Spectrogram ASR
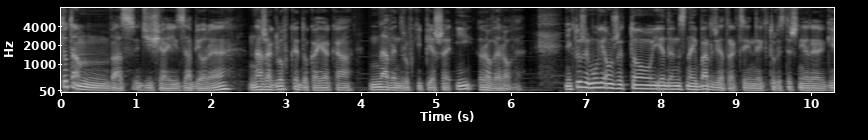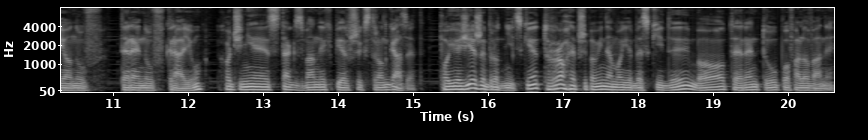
To tam Was dzisiaj zabiorę na żaglówkę do kajaka, na wędrówki piesze i rowerowe. Niektórzy mówią, że to jeden z najbardziej atrakcyjnych turystycznie regionów, terenów kraju, choć nie z tak zwanych pierwszych stron gazet. Pojezierze Brodnickie trochę przypomina moje Beskidy, bo teren tu pofalowany.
